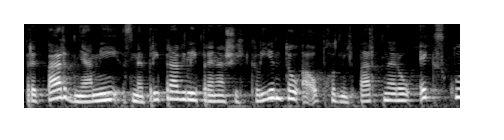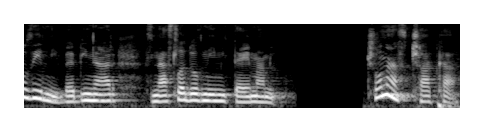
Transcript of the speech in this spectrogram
Pred pár dňami sme pripravili pre našich klientov a obchodných partnerov exkluzívny webinár s nasledovnými témami. Čo nás čaká?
